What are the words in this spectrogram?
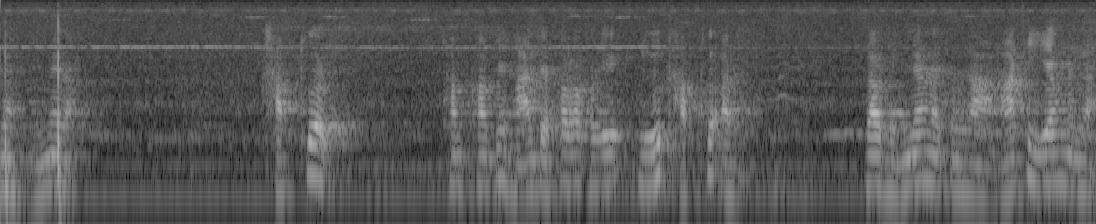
นี่เห็นไหมล่ะขับเพื่อทำความพิหารแก่พระวัคคลิหรือขับเพื่ออะไร เราเห็นยังในตำราหาที่แย้งไม่ได้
